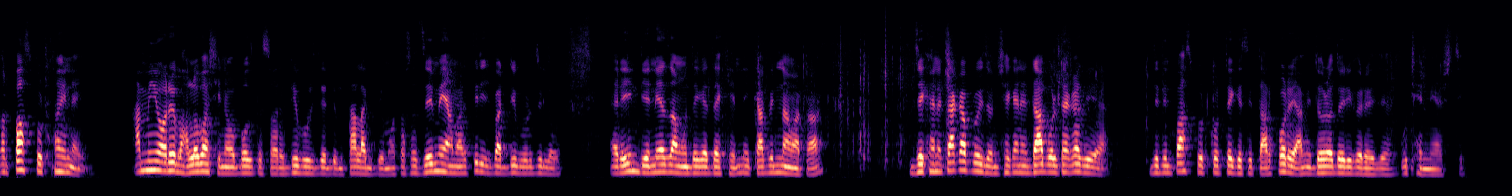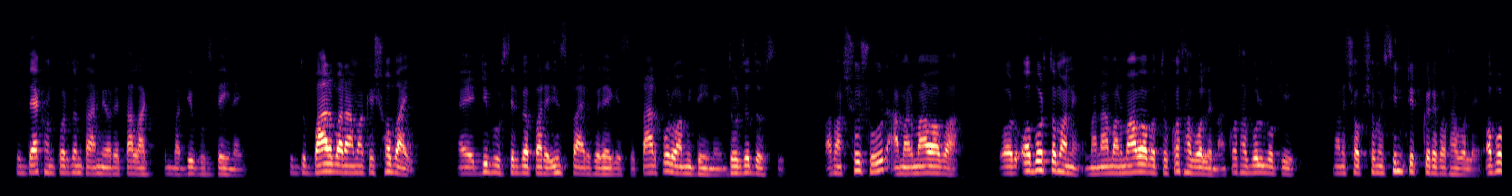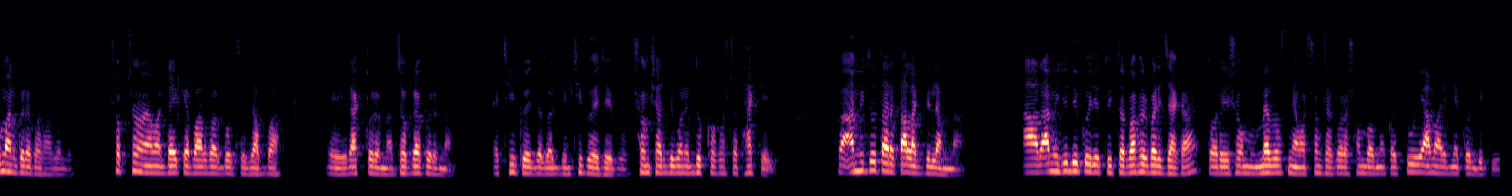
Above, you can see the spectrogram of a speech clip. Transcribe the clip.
ওর passport হয় নাই। আমি ওরে ভালোবাসি না, ও বলতেছে ওরে ডিভোর্স দিয়ে দিম, তালাক দিম। অথচ যে মেয়ে আমার তিরিশ বার ডিভোর্স দিল আর ইন্ডিয়া নিয়ে যাব দেখে দেখেন এই কাবির নামাটা। যেখানে টাকা প্রয়োজন, সেখানে ডাবল টাকা দিয়া যেদিন পাসপোর্ট করতে গেছি, তারপরে আমি দৌড়াদৌড়ি করে যে উঠে নিয়ে আসছি। কিন্তু এখন পর্যন্ত আমি ওরে তালাক কিংবা ডিভোর্স দেই নাই। কিন্তু বারবার আমাকে সবাই এই ডিভোর্সের ব্যাপারে ইন্সপায়ার করে গেছে। তারপরেও আমি দেই নাই, ধৈর্য ধরছি। আমার শ্বশুর, আমার মা বাবা, ওর অবর্তমানে মানে আমার মা বাবা তো কথা বলে না। কথা বলব কি? মানে সবসময় সিনক্রেট করে কথা বলে, অপমান করে কথা বলে। সবসময় আমার ডাইকে বারবার বলছে যে, আব্বা, এই রাগ করে না, ঝগড়া করে না। ঠিক হয়ে যাব, একদিন ঠিক হয়ে যাব সংসার জীবনে দুঃখ কষ্ট থাকেই। তো আমি তো তারে তালাক দিলাম না। আর আমি যদি কই যে, তুই তোর বাপের বাড়ি জায়গা তোর এই সব মেজাজ নিয়ে আমার সংসার করা সম্ভব না কয় তুই আমার এনে করবি কি?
